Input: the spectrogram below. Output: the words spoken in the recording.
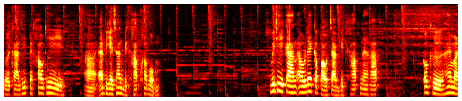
โดยการที่ไปเข้าที่แอปพลิเคชัน BitCup ครับผม วิธีการเอาเลขกระเป๋าจาก BitCup นะครับ ก็คือให้มา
